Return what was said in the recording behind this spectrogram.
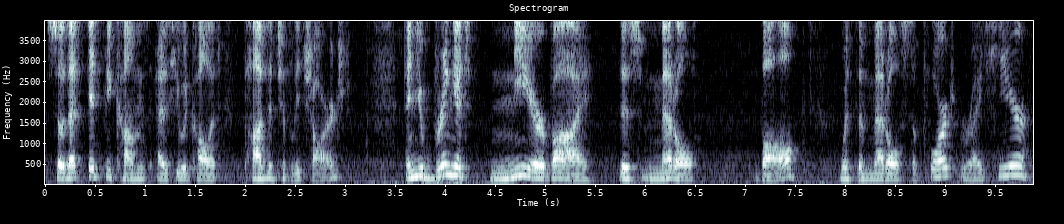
so that it becomes, as he would call it, positively charged, and you bring it nearby this metal ball, with the metal support right here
